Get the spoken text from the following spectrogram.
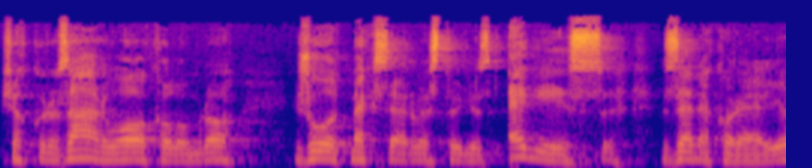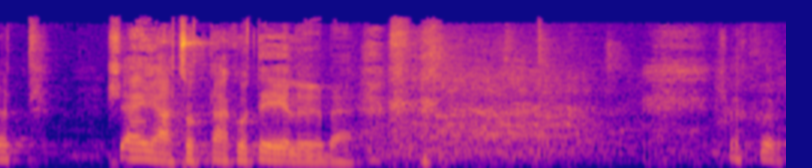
És akkor az záró alkalomra Zsolt megszervezte, hogy az egész zenekar eljött, és eljátszották ott élőbe. és akkor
